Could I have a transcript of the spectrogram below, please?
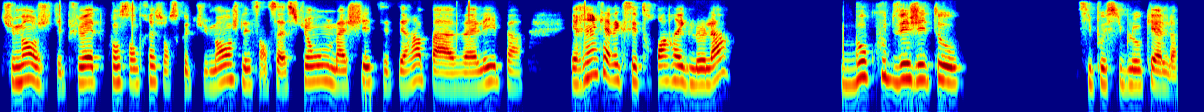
Tu manges. Tu plus être concentré sur ce que tu manges, les sensations, mâcher, etc. Pas avaler, pas. Et rien qu'avec ces trois règles-là, beaucoup de végétaux, si possible locaux,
